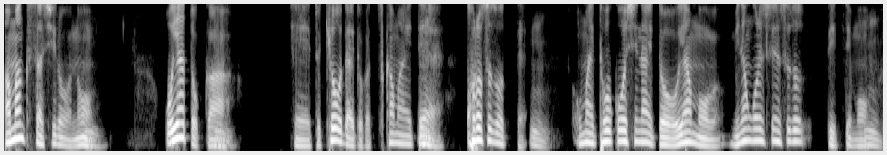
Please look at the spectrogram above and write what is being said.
天草四郎うのん。親とか、えー、と兄弟とか捕まえて殺すぞって、うん。お前投降しないと親も皆殺しにするって言っても、うん。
